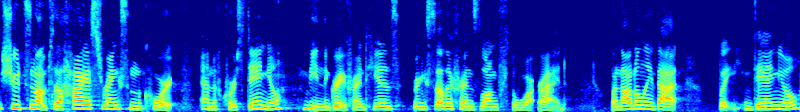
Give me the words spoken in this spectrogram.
shoots him up to the highest ranks in the court. And of course, Daniel, being the great friend he is, brings his other friends along for the ride. But not only that, but Daniel,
